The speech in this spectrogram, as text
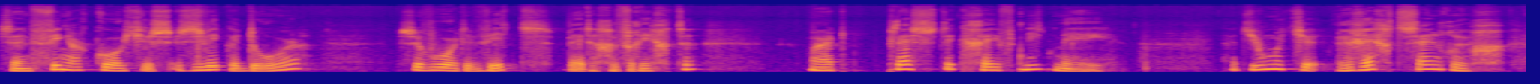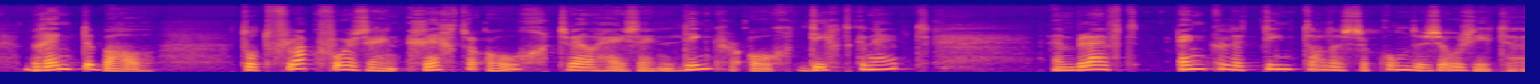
Zijn vingerkootjes zwikken door, ze worden wit bij de gewrichten, maar het plastic geeft niet mee. Het jongetje recht zijn rug, brengt de bal tot vlak voor zijn rechteroog, terwijl hij zijn linkeroog dichtknijpt en blijft enkele tientallen seconden zo zitten.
